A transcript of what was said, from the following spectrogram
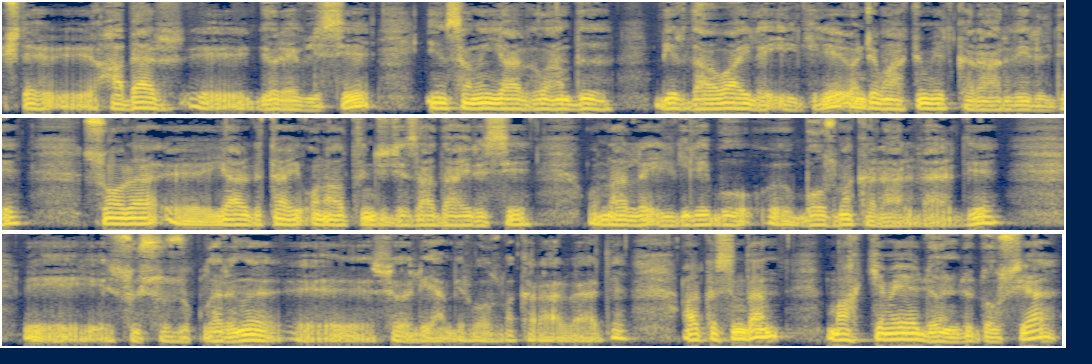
işte e, haber e, görevlisi insanın yargılandığı bir dava ile ilgili önce mahkumiyet kararı verildi. Sonra e, Yargıtay 16. Ceza Dairesi onlarla ilgili bu e, bozma kararı verdi. E, suçsuzluklarını e, söyleyen bir bozma kararı verdi. Arkasından mahkemeye döndü dosya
